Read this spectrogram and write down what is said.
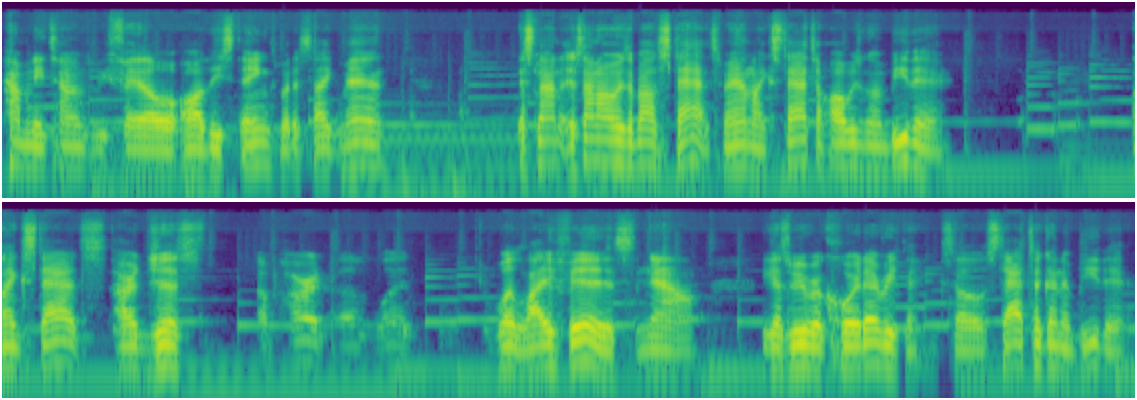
how many times we fail, all these things. But it's like, man, it's not it's not always about stats, man. Like stats are always going to be there. Like stats are just a part of what what life is now because we record everything. So stats are going to be there.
